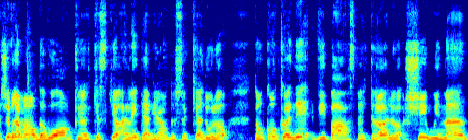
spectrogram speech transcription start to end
j'ai vraiment hâte de voir qu'est-ce qu'il y a à l'intérieur de ce cadeau-là. Donc, on connaît Vipar Spectra là, chez Winman.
